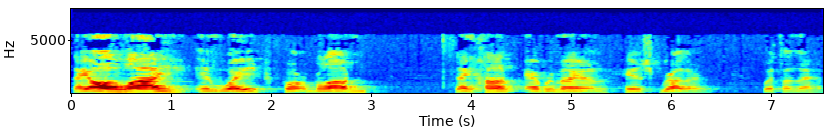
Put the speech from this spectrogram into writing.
They all lie in wait for blood. They hunt every man his brother with a net,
